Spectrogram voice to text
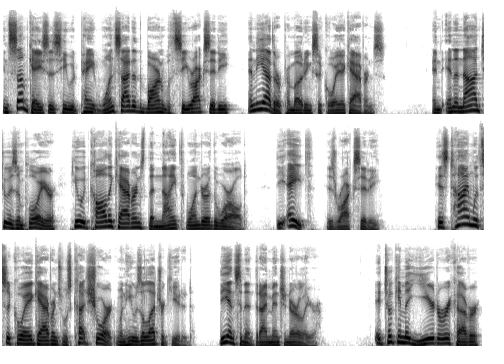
In some cases, he would paint one side of the barn with See Rock City and the other promoting Sequoyah Caverns. And in a nod to his employer, he would call the caverns the ninth wonder of the world. The eighth is Rock City. His time with Sequoyah Caverns was cut short when he was electrocuted, the incident that I mentioned earlier. It took him a year to recover,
